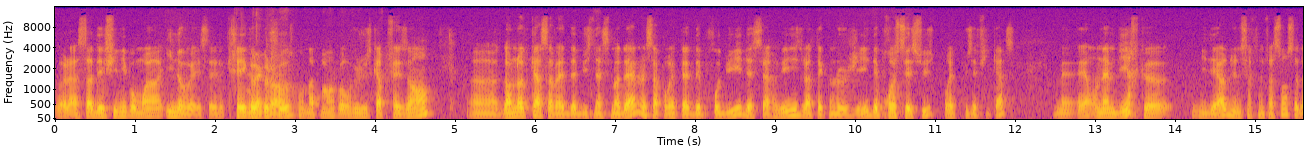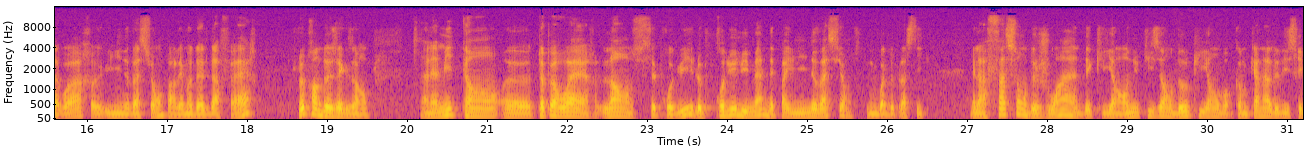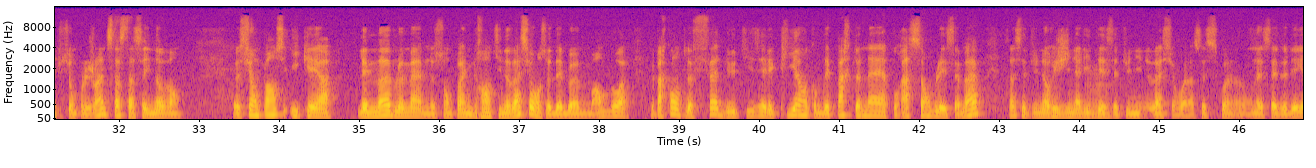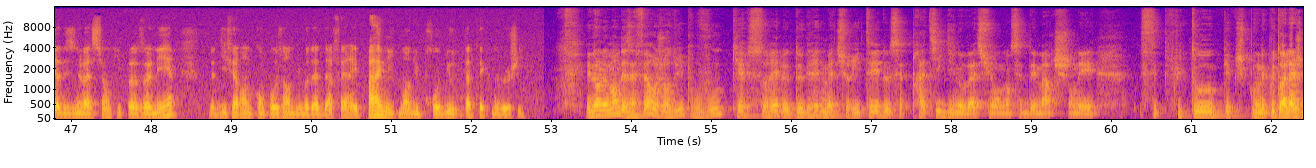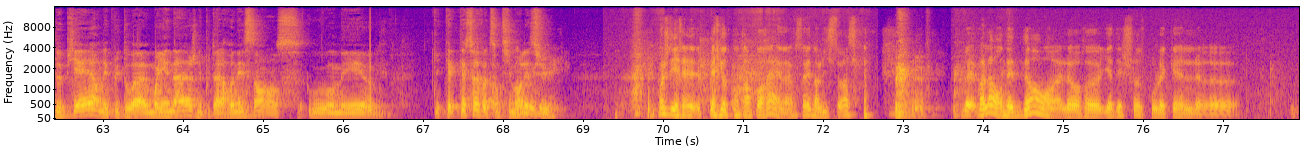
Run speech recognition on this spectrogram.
Voilà, ça définit pour moi innover. C'est créer quelque chose qu'on n'a pas encore vu jusqu'à présent. Euh, dans notre cas, ça va être des business models, ça pourrait être des produits, des services, de la technologie, des processus pour être plus efficaces. Mais on aime dire que l'idéal, d'une certaine façon, c'est d'avoir euh, une innovation par les modèles d'affaires. Je peux prendre deux exemples. À la limite, quand euh, Tupperware lance ses produits, le produit lui-même n'est pas une innovation, c'est une boîte de plastique. Mais la façon de joindre des clients en utilisant d'autres clients comme canal de distribution pour les joindre, ça c'est assez innovant. Euh, si on pense IKEA, les meubles eux-mêmes ne sont pas une grande innovation, c'est des meubles en bois. Mais par contre, le fait d'utiliser les clients comme des partenaires pour assembler ces meubles, ça c'est une originalité, mmh. c'est une innovation. Voilà, c'est ce qu'on essaie de dire. Il y a des innovations qui peuvent venir de différentes composantes du modèle d'affaires et pas uniquement du produit ou de la technologie. Et dans le monde des affaires aujourd'hui, pour vous, quel serait le degré de maturité de cette pratique d'innovation dans cette démarche? On est c'est plutôt on est plutôt à l'âge de pierre, on est plutôt au Moyen Âge, on est plutôt à la Renaissance, ou on est euh, quel, serait votre sentiment là-dessus? Moi, je dirais période contemporaine. Hein, vous savez, dans l'histoire, ben, voilà, on est dedans. Alors, euh, il y a des choses pour lesquelles euh,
